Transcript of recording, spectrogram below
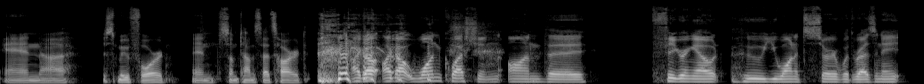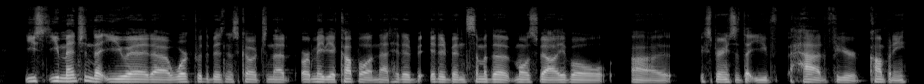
and uh, just move forward. And sometimes that's hard. I got I got one question on the figuring out who you wanted to serve with Resonate. You you mentioned that you had uh, worked with a business coach and that, or maybe a couple, and that it had, it had been some of the most valuable uh, experiences that you've had for your company.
